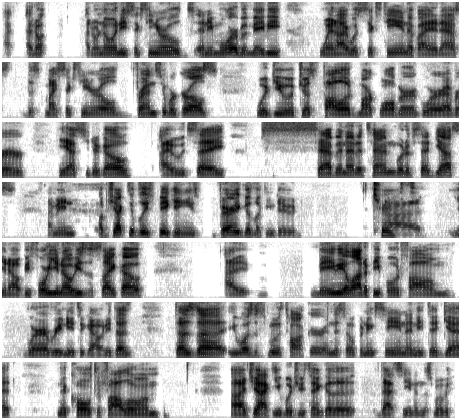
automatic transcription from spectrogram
I, I don't, I don't know any 16 year olds anymore, but maybe when I was 16, if I had asked this, my 16 year old friends who were girls, would you have just followed Mark Wahlberg wherever he asked you to go? I would say seven out of 10 would have said yes. I mean, objectively speaking, he's very good looking dude. True. Uh, you know, before you know he's a psycho, I maybe a lot of people would follow him wherever he needs to go. And he does, does, uh, he was a smooth talker in this opening scene and he did get Nicole to follow him. Uh, Jackie, what'd you think of the, that scene in this movie?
